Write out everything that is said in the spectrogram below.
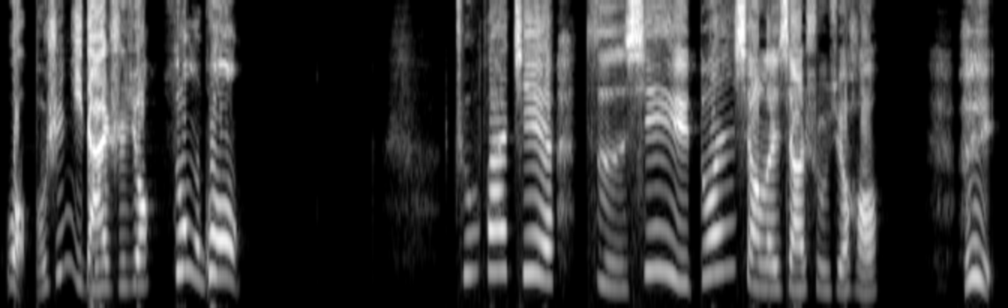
我不是你大师兄孙悟空。”猪八戒仔细端详了下数学猴，嘿，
